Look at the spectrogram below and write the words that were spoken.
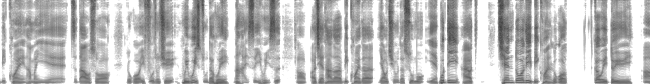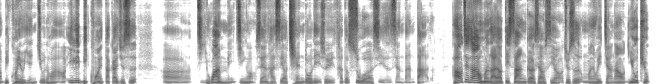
，Bitcoin 他们也知道说，如果一付出去会不会赎得回，那还是一回事啊。而且它的 Bitcoin 的要求的数目也不低，还要千多粒 Bitcoin。如果各位对于啊 Bitcoin 有研究的话啊，一粒 Bitcoin 大概就是呃几万美金哦。现在它是要千多粒，所以它的数额其实是相当大的。好，接下来我们来到第三个消息哦，就是我们会讲到 YouTube。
